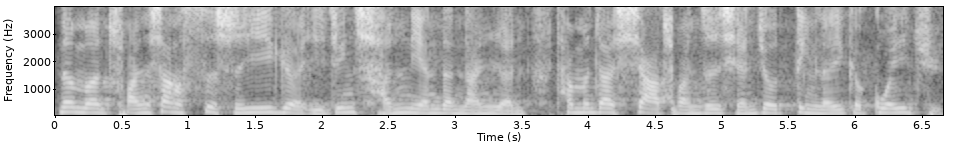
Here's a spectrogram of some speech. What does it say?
那么船上四十一个已经成年的男人，他们在下船之前就定了一个规矩，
